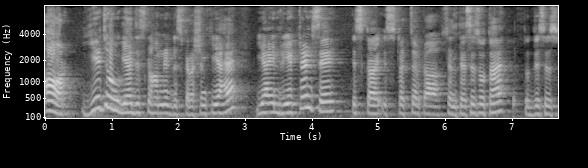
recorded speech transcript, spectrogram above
और ये जो हो गया जिसका हमने डिस्कशन किया है, या इन रिएक्टेंट से इसका स्ट्रक्चर का सिंथेसिस होता है तो this is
